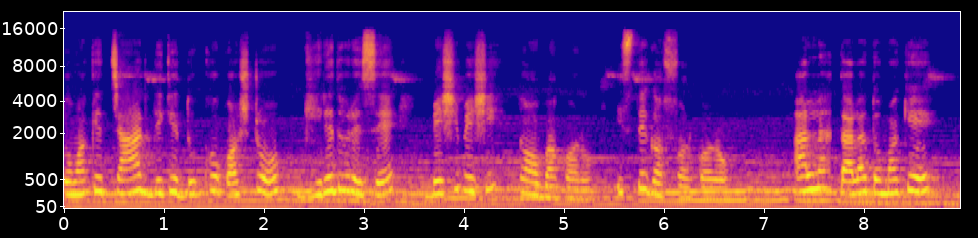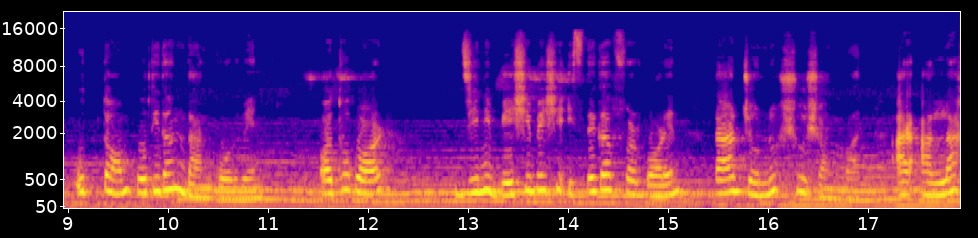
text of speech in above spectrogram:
তোমাকে চারদিকে দুঃখ, কষ্ট ঘিরে ধরেছে, বেশি বেশি তওবা করো, ইস্তেগফর করো। আল্লাহ তালা তোমাকে উত্তম প্রতিদান দান করবেন। অথপর যিনি বেশি বেশি ইস্তেগফর করেন, তার জন্য সুসংবাদ। আর আল্লাহ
